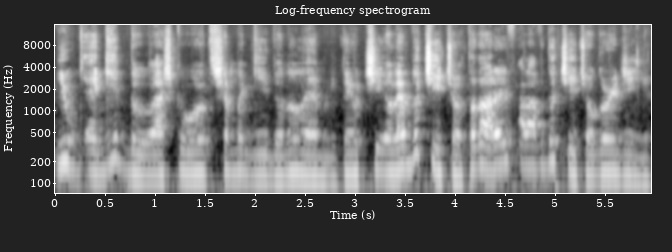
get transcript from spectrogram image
E o é Guido, acho que o outro chama Guido, eu não lembro. Tem o eu lembro do Ticho, toda hora ele falava do Ticho, o gordinho.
